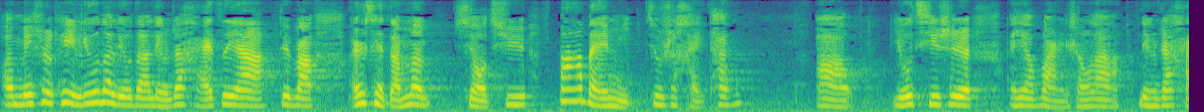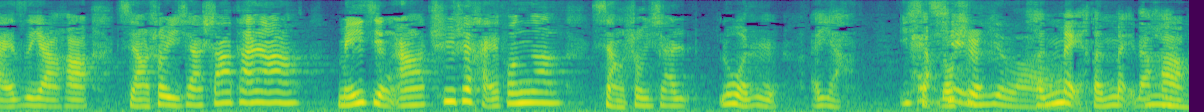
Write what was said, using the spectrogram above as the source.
啊，没事可以溜达溜达，领着孩子呀，对吧？而且咱们小区八百米就是海滩。啊，尤其是哎呀晚上了，领着孩子呀哈，享受一下沙滩啊、美景啊，吹吹海风啊，享受一下落日。哎呀，一想都是很美很美的哈。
